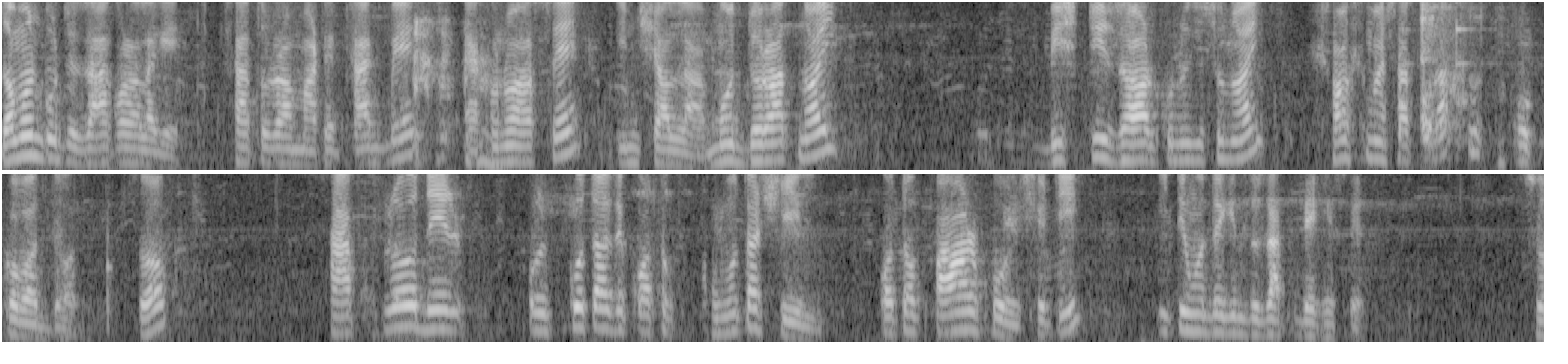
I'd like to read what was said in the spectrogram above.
দমন করতে যা করা লাগে। ছাত্ররা মাঠে থাকবে, এখনও আছে ইনশাল্লাহ মধ্যরাত নয়, বৃষ্টি, ঝড় কোনো কিছু নয়, সবসময় ছাত্ররা ঐক্যবদ্ধ। তো ছাত্রদের ঐক্যতা যে কত ক্ষমতাশীল কত পাওয়ারফুল সেটি ইতিমধ্যে কিন্তু জাতি দেখেছে। সো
